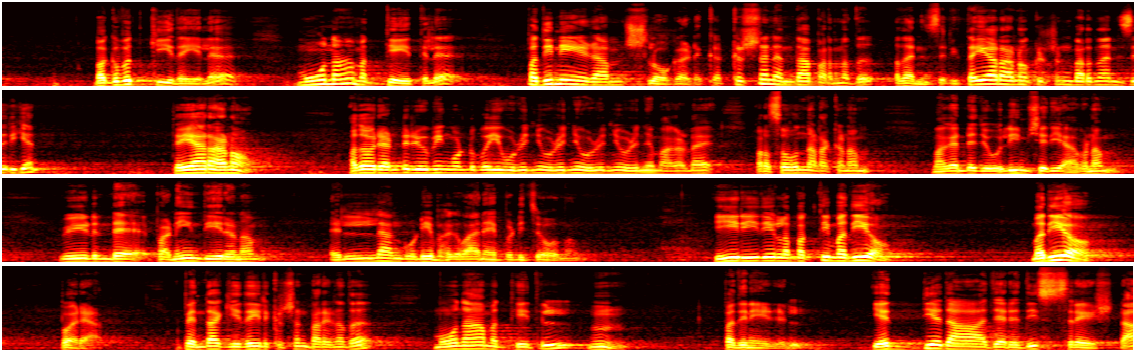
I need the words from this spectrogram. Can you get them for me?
ഭഗവത്ഗീതയിൽ മൂന്നാം അധ്യായത്തിൽ പതിനേഴാം ശ്ലോകം എടുക്കുക. കൃഷ്ണൻ എന്താ പറഞ്ഞത്? അതനുസരിച്ച് തയ്യാറാണോ കൃഷ്ണൻ പറഞ്ഞതനുസരിക്കാൻ തയ്യാറാണോ? അതോ രണ്ട് രൂപയും കൊണ്ടുപോയി ഒഴിഞ്ഞ് ഒഴിഞ്ഞ് ഒഴിഞ്ഞ് ഒഴിഞ്ഞ് മകളുടെ പ്രസവം നടക്കണം മകന്റെ ജോലിയും ശരിയാവണം വീടിന്റെ പണിയും തീരണം എല്ലാം കൂടി ഭഗവാനെ പിടിച്ചു പോകുന്നു ഈ രീതിയിലുള്ള ഭക്തി മതിയോ? മതിയോ? പോരാ. അപ്പം എന്താ ഗീതയിൽ കൃഷ്ണൻ പറയണത്? മൂന്നാം അധ്യായത്തിൽ പതിനേഴിൽ. യദ്യദാചരതി ശ്രേഷ്ഠ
